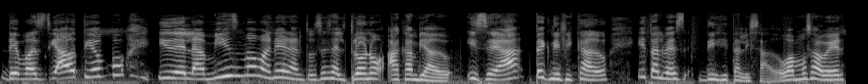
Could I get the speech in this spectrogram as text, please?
demasiado tiempo y de la misma manera. Entonces el trono ha cambiado y se ha tecnificado y tal vez digitalizado. Vamos a ver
